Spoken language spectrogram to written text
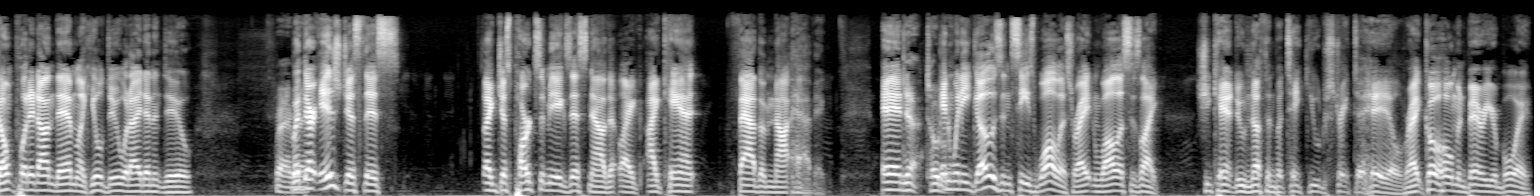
Don't put it on them. Like you'll do what I didn't do. right But right. there is just this, like, just parts of me exist now that like I can't fathom not having. And yeah totally and when he goes and sees Wallace, right, and Wallace is like, she can't do nothing but take you straight to hell, right? Go home and bury your boy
